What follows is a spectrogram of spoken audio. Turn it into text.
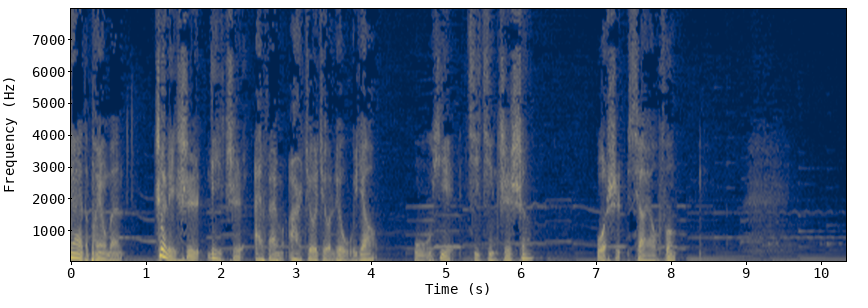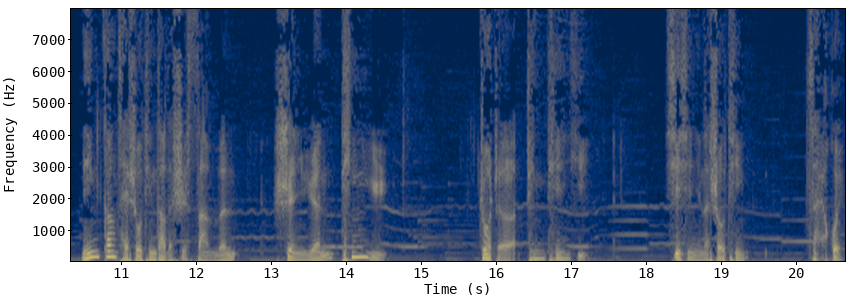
亲爱的朋友们，这里是荔枝 FM 二九九六五幺午夜寂静之声，我是逍遥风。您刚才收听到的是散文《沈园听雨》。作者丁天意，谢谢您的收听，再会。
